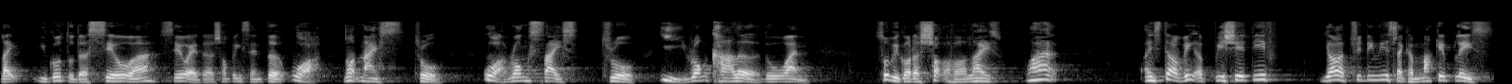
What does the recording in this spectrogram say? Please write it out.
Like you go to the sale, uh, sale at the shopping center. Wow, not nice. Throw. Wow, wrong size. Throw. E, wrong color. Don't want. So we got a shock of our lives. What? Instead of being appreciative, you are treating this like a marketplace.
